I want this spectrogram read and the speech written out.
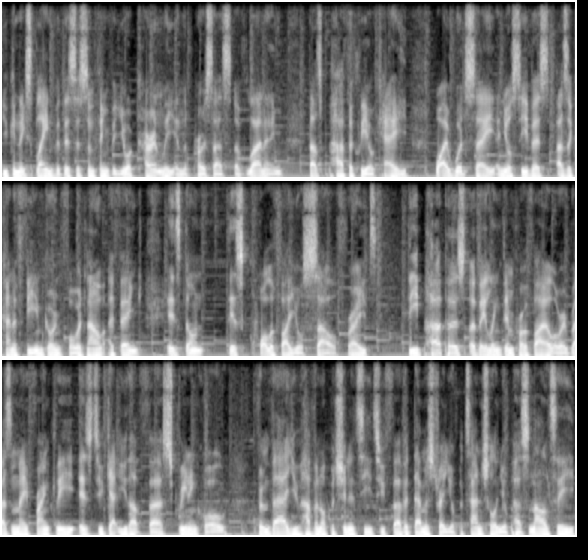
you can explain that this is something that you are currently in the process of learning. That's perfectly okay. What I would say, and you'll see this as a kind of theme going forward now, I think, is don't disqualify yourself, right? The purpose of a LinkedIn profile or a resume, frankly, is to get you that first screening call from there, you have an opportunity to further demonstrate your potential and your personality,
